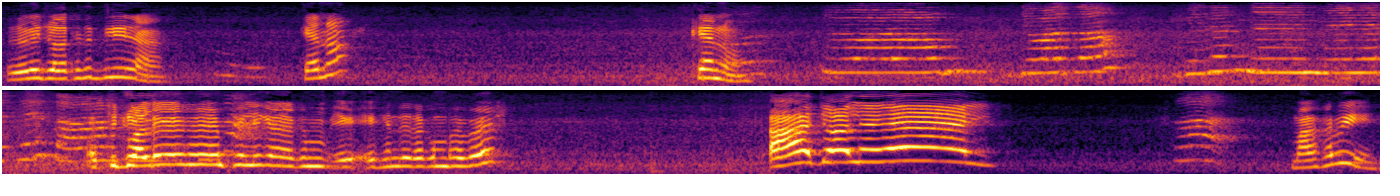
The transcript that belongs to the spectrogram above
তোদেরকে জল খেতে দিলি না? কেন? কেন? তুই জলটাকে এখানে ফেলি কেন এরকম- এ- এখানে এরকম ভাবে। আর জল নে রে মার খাবি?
